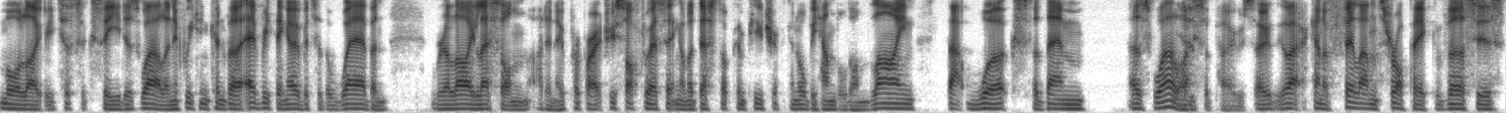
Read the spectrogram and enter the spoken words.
more likely to succeed as well. And if we can convert everything over to the web and rely less on, I don't know, proprietary software sitting on a desktop computer. If it can all be handled online. That works for them as well, yeah. I suppose. So that kind of philanthropic versus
